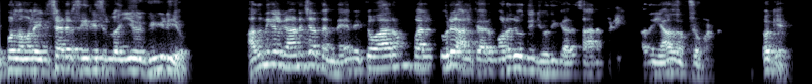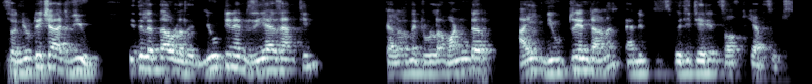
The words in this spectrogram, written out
ഇപ്പോൾ നമ്മൾ ഇൻസൈഡർ സീരീസിലുള്ള ഈ ഒരു വീഡിയോ അത് നിങ്ങൾ കാണിച്ചാൽ തന്നെ മിക്കവാറും പല ഒരു ആൾക്കാരും മറു ചോദ്യം ചോദിക്കാതെ സാധനം പിടിക്കും. അത് യാതൊരു സംശയമാണ് ഓക്കെ സോ ന്യൂട്രി ചാർജ് വ്യൂ. ഇതിൽ എന്താ ഉള്ളത്? ന്യൂട്രിൻ ആൻഡ് റിയാസാന്റിൻ കലർന്നിട്ടുള്ള വണ്ടർ ഹൈ ന്യൂട്രിയന്റ് ആണ് and it's vegetarian soft capsules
